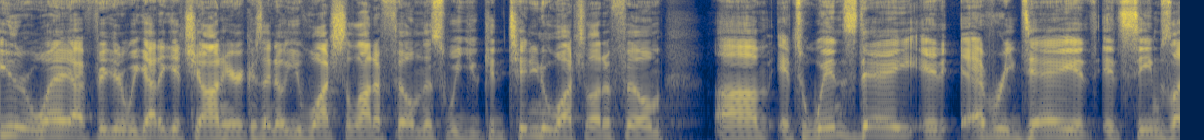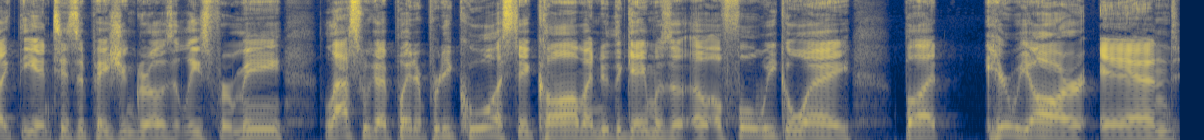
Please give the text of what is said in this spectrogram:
Either way, I figured we got to get you on here because I know you've watched a lot of film this week. You continue to watch a lot of film. Um, it's Wednesday. It every day. It, it seems like the anticipation grows, at least for me. Last week I played it pretty cool. I stayed calm. I knew the game was a, a full week away, but here we are, and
